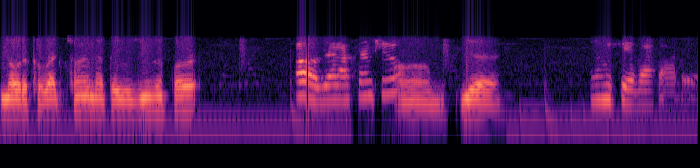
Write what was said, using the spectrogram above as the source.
know the correct term that they was using for it. Oh, that I sent you? Um yeah. Let me see if I found it.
